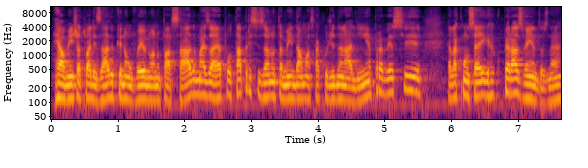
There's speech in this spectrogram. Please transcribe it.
realmente atualizado que não veio no ano passado, mas a Apple está precisando também dar uma sacudida na linha para ver se ela consegue recuperar as vendas, né?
